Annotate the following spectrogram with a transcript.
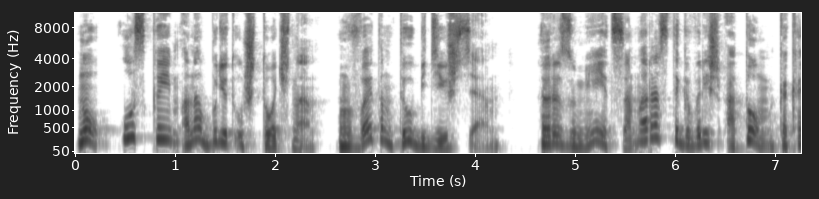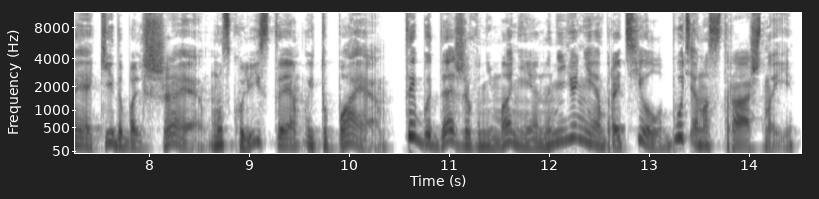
Ну, узкой она будет уж точно. В этом ты убедишься. Разумеется, раз ты говоришь о том, какая Кида большая, мускулистая и тупая, ты бы даже внимания на нее не обратил, будь она страшной.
